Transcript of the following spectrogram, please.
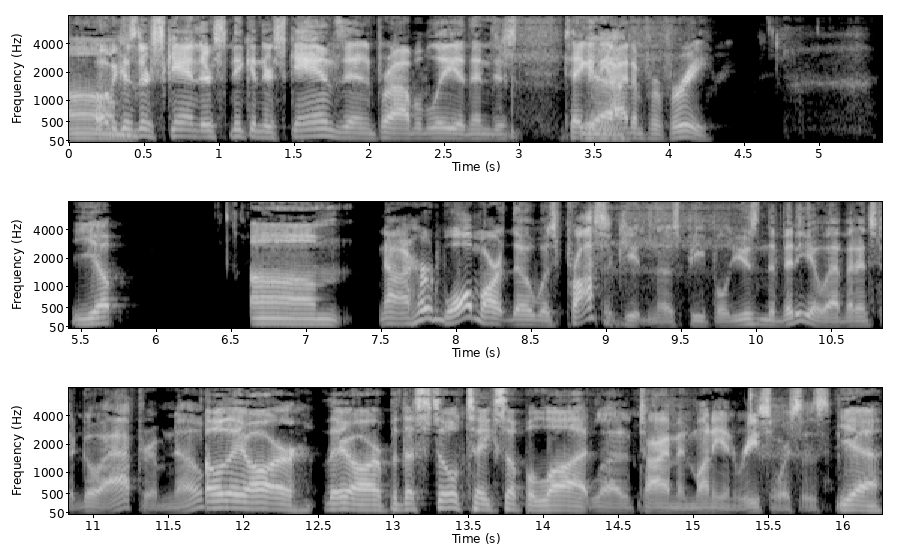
Um, oh, because they're scan, they're sneaking their scans in probably, and then just taking the item for free. Yep. Um. Now, I heard Walmart though was prosecuting those people using the video evidence to go after them. No, Oh, they are. They are. But that still takes up a lot, a lot of time and money and resources. Yeah.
